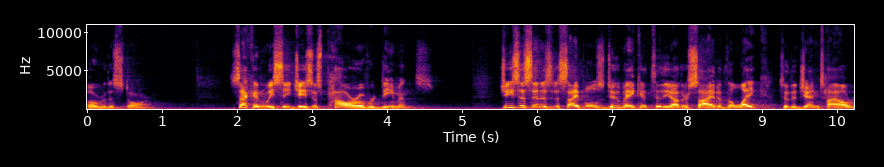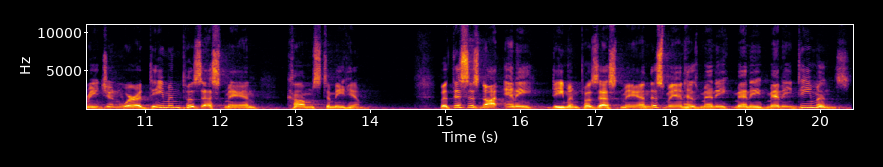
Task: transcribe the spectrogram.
over the storm. Second, we see Jesus' power over demons. Jesus and his disciples do make it to the other side of the lake, to the Gentile region, where a demon possessed man comes to meet him. But this is not any demon possessed man. This man has many, many, many demons.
